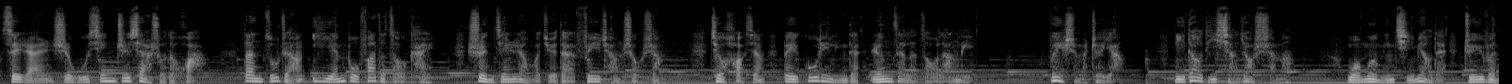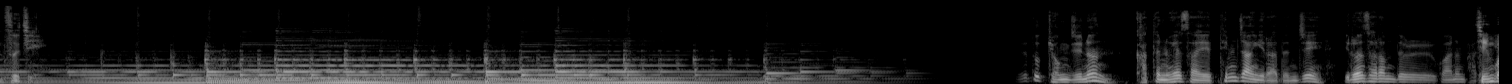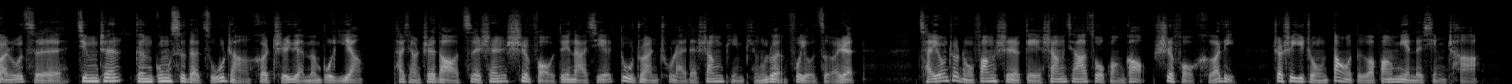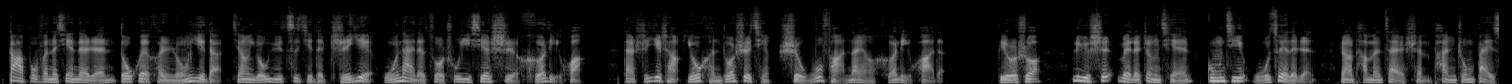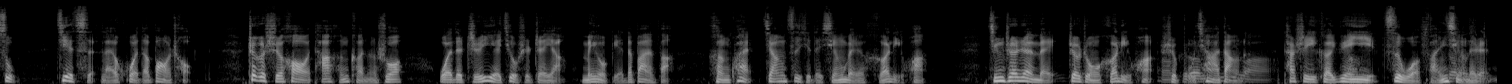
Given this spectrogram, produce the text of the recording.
虽然是无心之下说的话，但组长一言不发的走开，瞬间让我觉得非常受伤，就好像被孤零零的扔在了走廊里。为什么这样？你到底想要什么？我莫名其妙的追问自己。尽管如此，金真跟公司的组长和职员们不一样。他想知道自身是否对那些杜撰出来的商品评论负有责任。采用这种方式给商家做广告是否合理？这是一种道德方面的省察。大部分的现代人都会很容易的将由于自己的职业无奈的做出一些事合理化，但实际上有很多事情是无法那样合理化的。比如说，律师为了挣钱攻击无罪的人，让他们在审判中败诉，借此来获得报酬。这个时候，他很可能说：“我的职业就是这样，没有别的办法。”很快将自己的行为合理化。金哲认为这种合理化是不恰当的。他是一个愿意自我反省的人。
